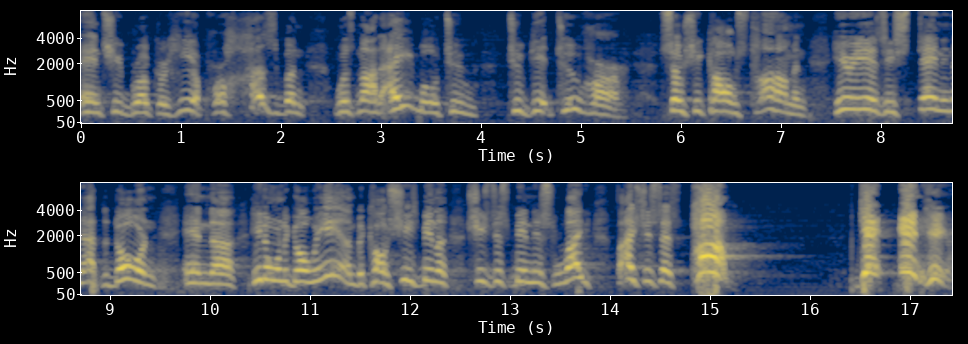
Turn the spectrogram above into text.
and she broke her hip. Her husband was not able to to get to her. So she calls Tom, and here he is. He's standing at the door, and, and uh, he don't want to go in because she's been a, she's just been this lady. She says, "Tom, get in here.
